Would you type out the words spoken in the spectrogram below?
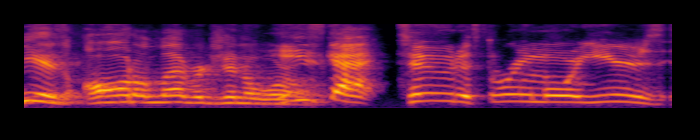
he has all the leverage in the world. He's got two to three more years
